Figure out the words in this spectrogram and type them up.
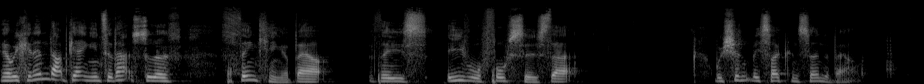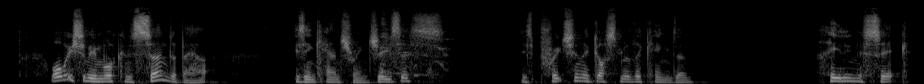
You know, we can end up getting into that sort of thinking about these evil forces that we shouldn't be so concerned about. What we should be more concerned about is encountering Jesus is preaching the gospel of the kingdom, healing the sick,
